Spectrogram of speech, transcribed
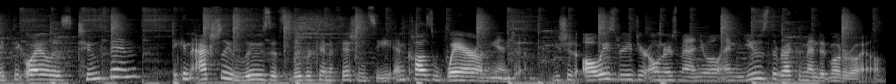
if the oil is too thin, it can actually lose its lubricant efficiency and cause wear on the engine. You should always read your owner's manual and use the recommended motor oil.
